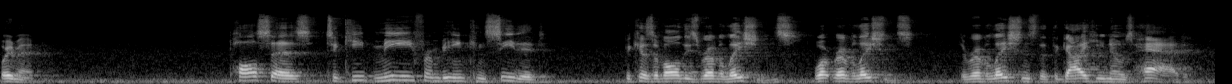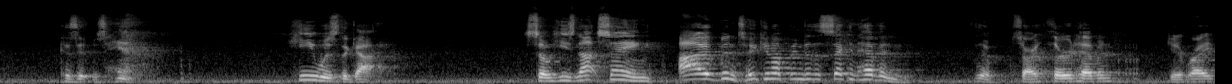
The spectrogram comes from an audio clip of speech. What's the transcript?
Wait a minute. Paul says to keep me from being conceited because of all these revelations. What revelations? The revelations that the guy he knows had because it was him. He was the guy. So he's not saying, I've been taken up into the second heaven. The, sorry, third heaven. Get it right.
